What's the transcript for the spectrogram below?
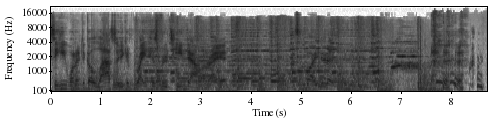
See, he wanted to go last so he could write his routine down, right? This is why he did it.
